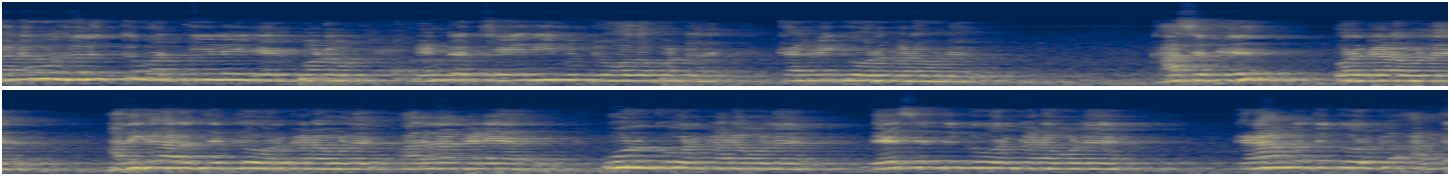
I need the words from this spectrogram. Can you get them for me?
கடவுள்களுக்கு மத்தியிலே ஏற்படும் என்ற செய்தியும் இன்று ஓதப்பட்டது. கல்விக்கு ஒரு கடவுள் காசுக்கு ஒரு கடவுள் அதிகாரத்துக்கு ஒரு கடவுள் அதெல்லாம் கிடையாது. ஊருக்கு ஒரு கடவுள் தேசத்துக்கு ஒரு கடவுள் கிராமத்துக்கு ஒரு அந்த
